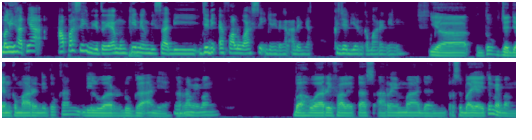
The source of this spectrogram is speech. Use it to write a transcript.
melihatnya apa sih begitu ya mungkin yang bisa di jadi evaluasi gini dengan adanya kejadian kemarin ini. ya tentu kejadian kemarin itu kan di luar dugaan ya Hmm. karena memang bahwa rivalitas Arema dan Persebaya itu memang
